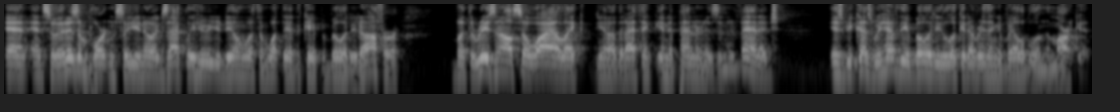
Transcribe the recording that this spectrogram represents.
And and so it is important so you know exactly who you're dealing with and what they have the capability to offer. But the reason also why i like you know that i think independent is an advantage is because we have the ability to look at everything available in the market.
